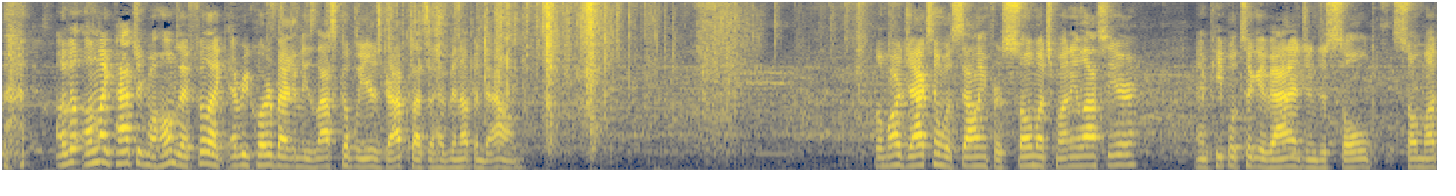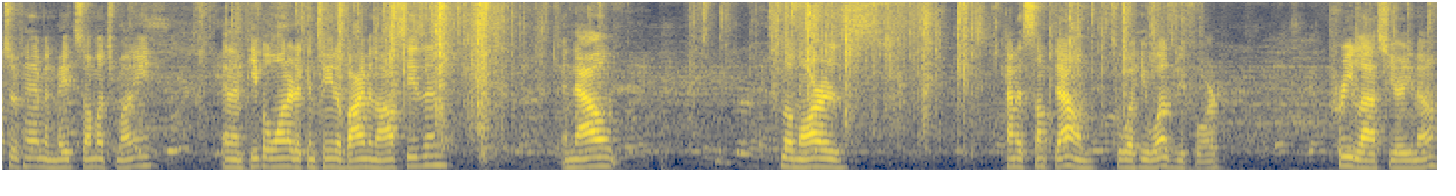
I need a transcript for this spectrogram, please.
unlike Patrick Mahomes, I feel like every quarterback in these last couple years draft classes have been up and down. Lamar Jackson was selling for so much money last year and people took advantage and just sold so much of him and made so much money. And then people wanted to continue to buy him in the offseason. And now Lamar is kind of sunk down to what he was before. Pre last year, you know?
